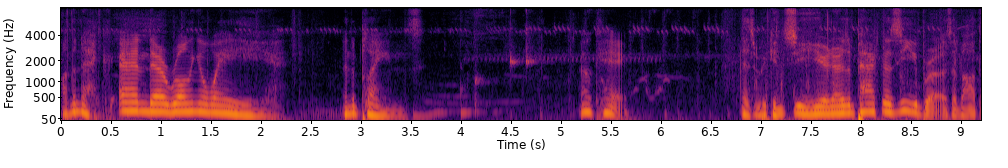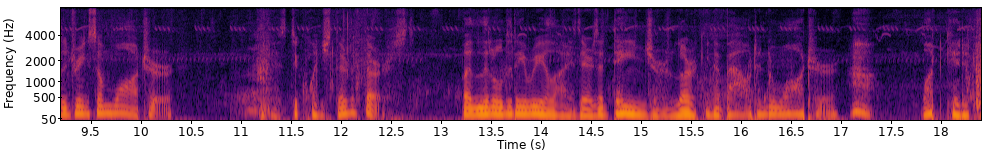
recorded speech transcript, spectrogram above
on the neck, and they're rolling away in the plains. Okay. As we can see here, there's a pack of zebras about to drink some water. It's to quench their thirst. But little do they realize there's a danger lurking about in the water. What can it be?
